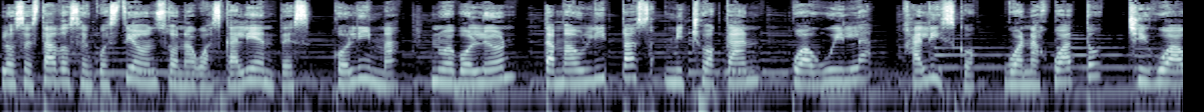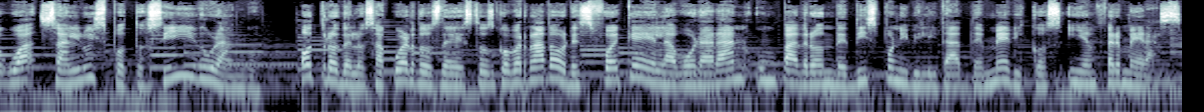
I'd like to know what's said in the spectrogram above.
Los estados en cuestión son Aguascalientes, Colima, Nuevo León, Tamaulipas, Michoacán, Coahuila, Jalisco, Guanajuato, Chihuahua, San Luis Potosí y Durango. Otro de los acuerdos de estos gobernadores fue que elaborarán un padrón de disponibilidad de médicos y enfermeras.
